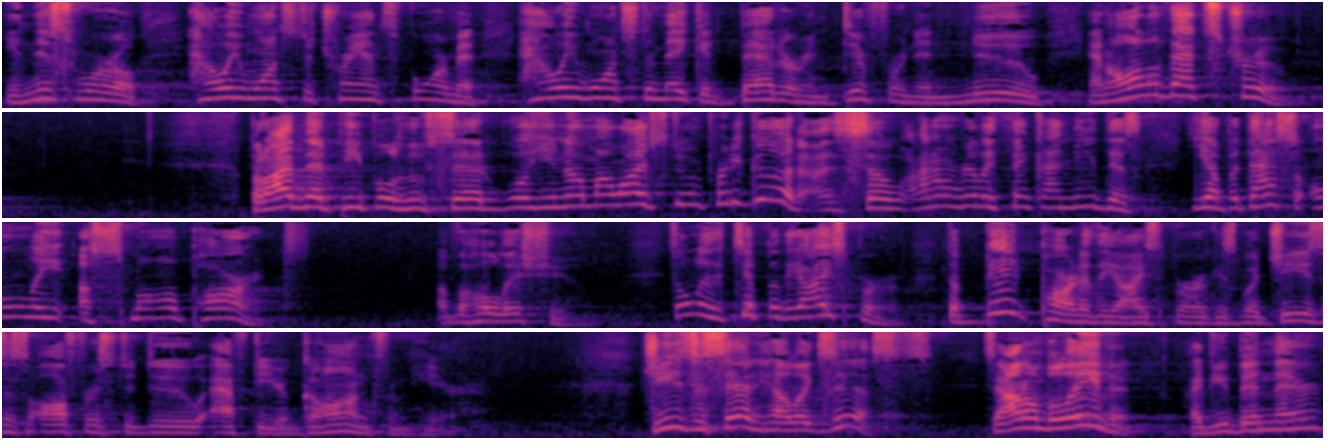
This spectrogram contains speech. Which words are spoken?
in this world, how he wants to transform it, how he wants to make it better and different and new. And all of that's true. But I've met people who've said, well, you know, my life's doing pretty good, uh, so I don't really think I need this. Yeah, but that's only a small part of the whole issue. It's only the tip of the iceberg. The big part of the iceberg is what Jesus offers to do after you're gone from here. Jesus said hell exists. Say, I don't believe it. Have you been there?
